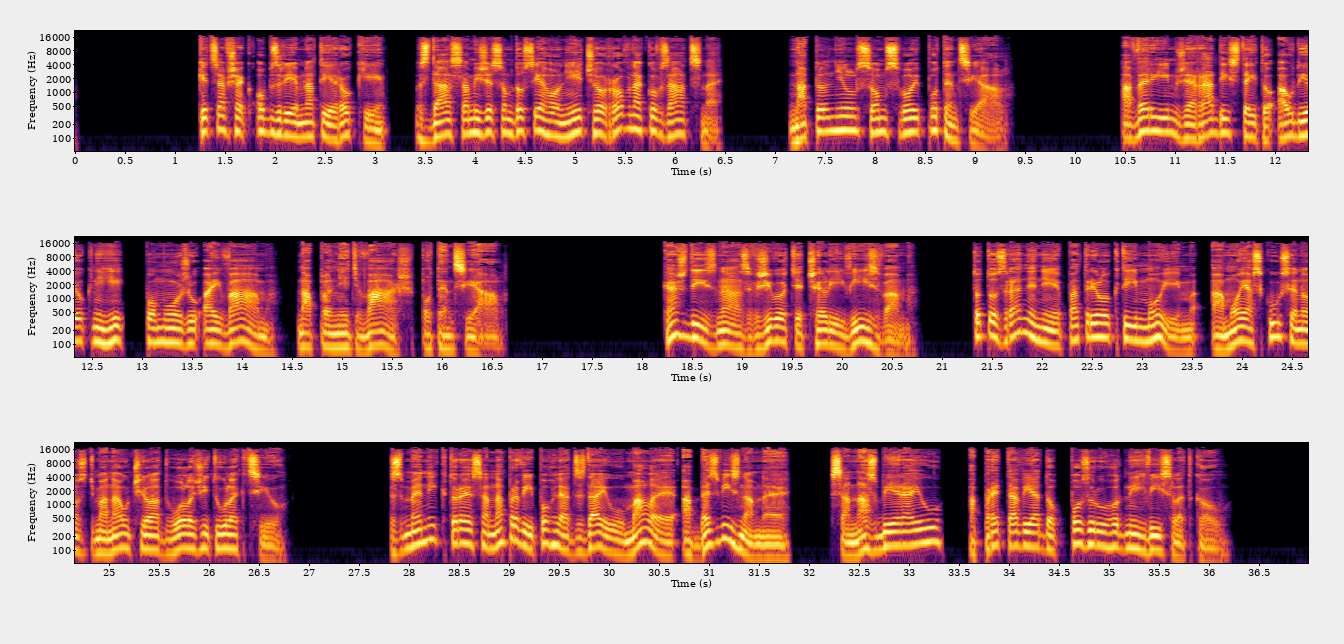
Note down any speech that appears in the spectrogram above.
Keď sa však obzriem na tie roky, zdá sa mi, že som dosiahol niečo rovnako vzácne. Naplnil som svoj potenciál a verím, že rady z tejto audioknihy pomôžu aj vám naplniť váš potenciál. Každý z nás v živote čelí výzvam. Toto zranenie patrilo k tým mojim a moja skúsenosť ma naučila dôležitú lekciu. Zmeny, ktoré sa na prvý pohľad zdajú malé a bezvýznamné, sa nazbierajú a pretavia do pozoruhodných výsledkov.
